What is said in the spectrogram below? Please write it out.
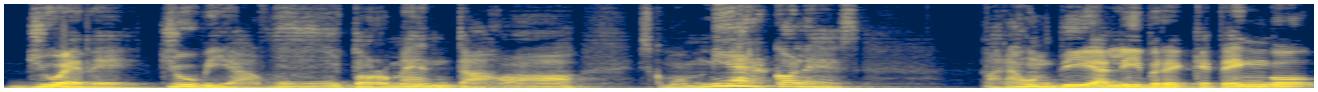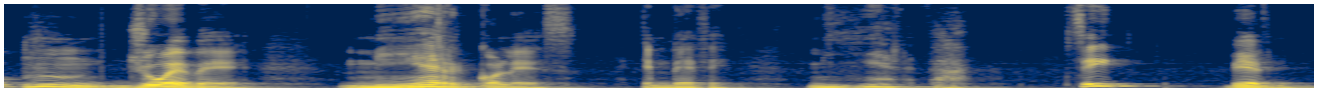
llueve, lluvia, tormenta, ah, es como miércoles. Para un día libre que tengo, mm, llueve, miércoles, en vez de mierda. ¿Sí? Bien.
